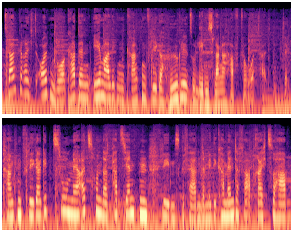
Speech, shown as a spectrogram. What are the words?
Das Landgericht Oldenburg hat den ehemaligen Krankenpfleger Högel zu lebenslanger Haft verurteilt. Der Krankenpfleger gibt zu, mehr als 100 Patienten lebensgefährdende Medikamente verabreicht zu haben.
